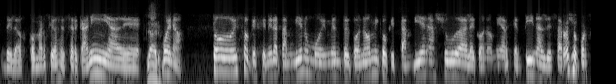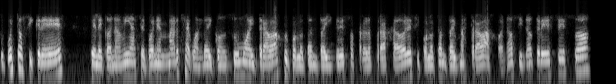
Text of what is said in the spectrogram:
de los comercios de cercanía, de bueno, todo eso que genera también un movimiento económico que también ayuda a la economía argentina, al desarrollo, por supuesto, si crees que la economía se pone en marcha cuando hay consumo, hay trabajo y por lo tanto hay ingresos para los trabajadores y por lo tanto hay más trabajo, ¿no? Si no crees eso,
